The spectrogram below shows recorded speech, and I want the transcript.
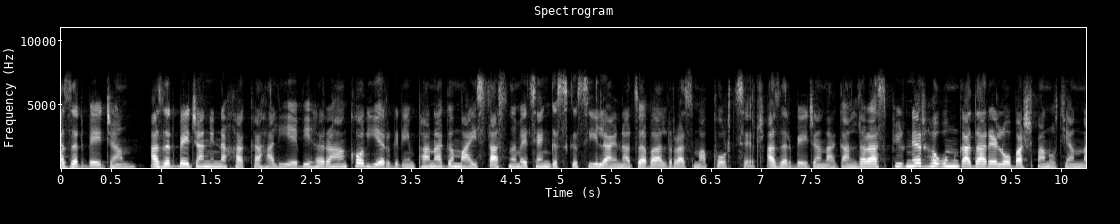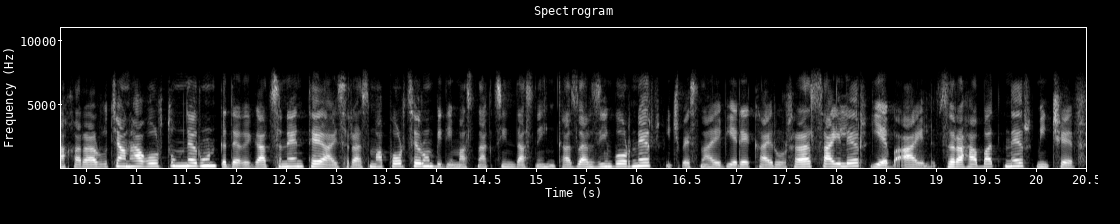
Ադրբեջան Ադրբեջանի նախագահ Ալիևի հրահանգով երկրին փանագը մայիս 16-ին կսկսի լայնածավալ ռազմապորցեր Ադրբեջանական լրասփյուռներ հողում կդարելով պաշտպանության նախարարության հաղորդումներուն կդեղեկացնեն թե այս ռազմապորցերուն պիտի մասնակցին 15000 զինվորներ ինչպես նաև 300 հրասայլեր եւ այլ զրահաբատներ մինչև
